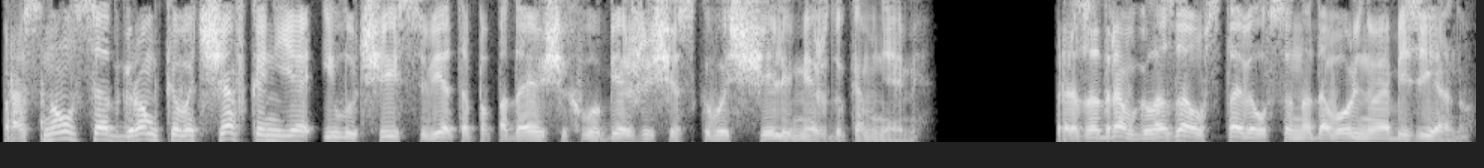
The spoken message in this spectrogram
Проснулся от громкого чавканья и лучей света, попадающих в убежище сквозь щели между камнями. Разодрав глаза, уставился на довольную обезьяну.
